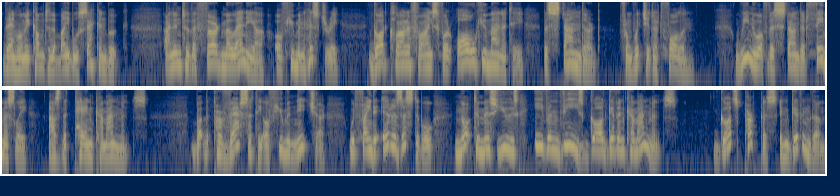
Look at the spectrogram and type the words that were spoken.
Then, when we come to the Bible's second book, and into the third millennia of human history, God clarifies for all humanity the standard from which it had fallen. We know of this standard famously as the Ten Commandments. But the perversity of human nature would find it irresistible not to misuse even these God given commandments. God's purpose in giving them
